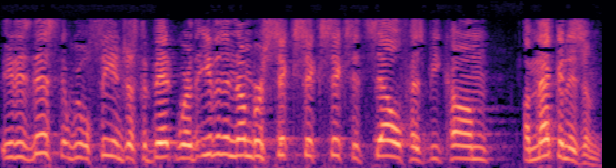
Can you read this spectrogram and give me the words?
it is this that we will see in just a bit, where even the number 666 itself has become a mechanism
